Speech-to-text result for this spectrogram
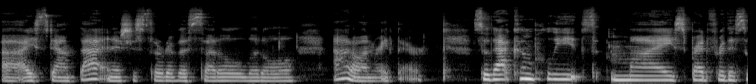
I stamped that and it's just sort of a subtle little add-on right there. So that completes my spread for this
